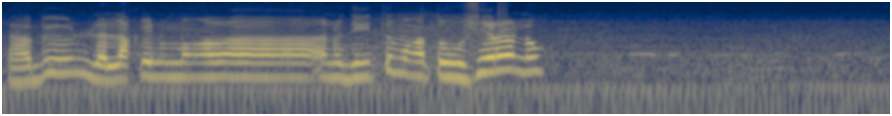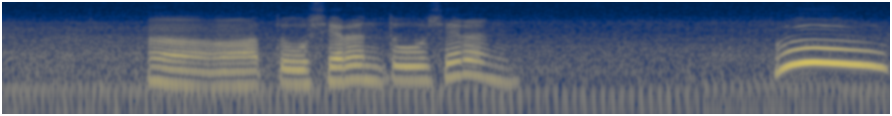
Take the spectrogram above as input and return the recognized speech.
Sabi yun, lalaki ng mga ano dito, mga tusiran, no? Ah, mga tusiran, tusiran. Woo!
